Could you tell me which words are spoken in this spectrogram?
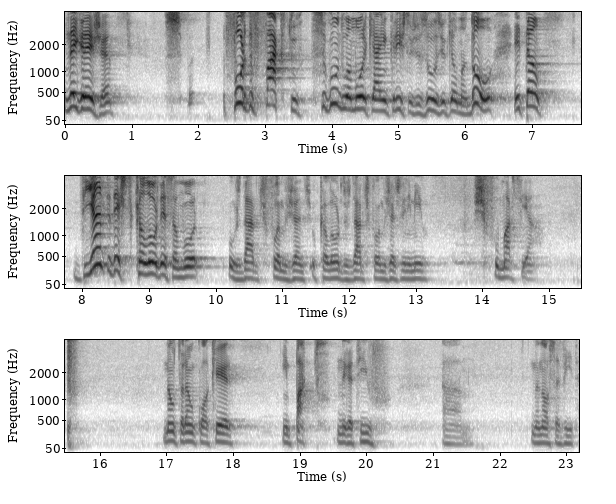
na igreja for de facto segundo o amor que há em Cristo Jesus e o que Ele mandou, então, diante deste calor, desse amor, os dardos flamejantes, o calor dos dardos flamejantes do inimigo, esfumar-se-ão. Não terão qualquer impacto negativo ah, na nossa vida.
